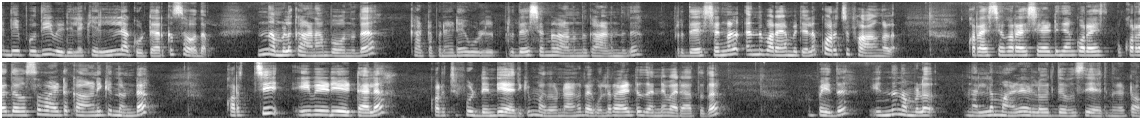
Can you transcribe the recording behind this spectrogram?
എന്റെ ഈ പുതിയ വീഡിയോയിലേക്ക് എല്ലാ കൂട്ടുകാർക്കും സ്വാഗതം. ഇന്ന് നമ്മൾ കാണാൻ പോകുന്നത് കട്ടപ്പനയുടെ ഉൾപ്രദേശങ്ങളാണെന്ന് കാണുന്നത്. പ്രദേശങ്ങൾ എന്ന് പറയാൻ പറ്റില്ല കുറച്ച് ഭാഗങ്ങൾ. കുറേശ്ശെ കുറേശ്ശെയായിട്ട് ഞാൻ കുറേ കുറേ ദിവസമായിട്ട് കാണിക്കുന്നുണ്ട്. കുറച്ച് ഈ വീഡിയോ ഇട്ടാൽ കുറച്ച് ഫുഡിന്റെ ആയിരിക്കും. അതുകൊണ്ടാണ് റെഗുലറായിട്ട് തന്നെ വരാത്തത്. അപ്പോൾ ഇത് ഇന്ന് നമ്മൾ നല്ല മഴയുള്ള ഒരു ദിവസമായിരുന്നു കേട്ടോ.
